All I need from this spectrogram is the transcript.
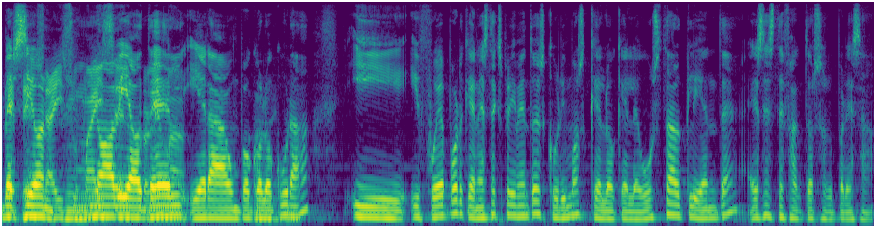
versión no había hotel problema. y era un poco locura. Y, y fue porque en este experimento descubrimos que lo que le gusta al cliente es este factor sorpresa.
